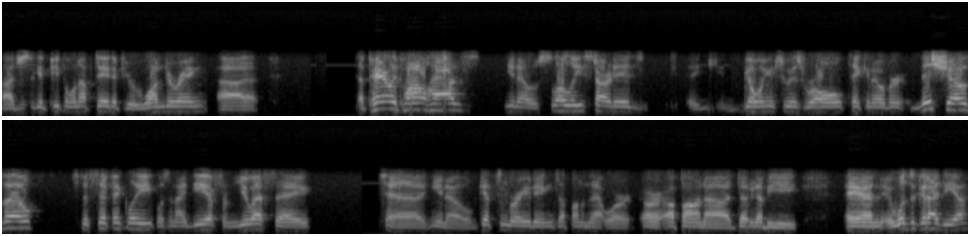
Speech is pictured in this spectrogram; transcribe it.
Uh, just to give people an update, if you're wondering, uh, apparently Paul has, you know, slowly started uh, going into his role, taking over. This show, though, specifically, was an idea from USA to you know get some ratings up on the network or up on uh, WWE, and it was a good idea.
